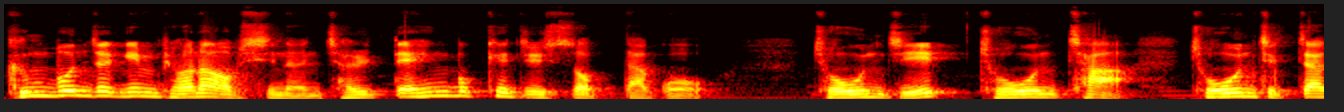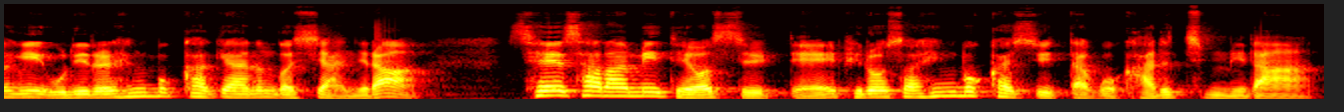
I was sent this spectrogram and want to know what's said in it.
근본적인 변화 없이는 절대 행복해질 수 없다고 좋은 집, 좋은 차, 좋은 직장이 우리를 행복하게 하는 것이 아니라 새 사람이 되었을 때 비로소 행복할 수 있다고 가르칩니다.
